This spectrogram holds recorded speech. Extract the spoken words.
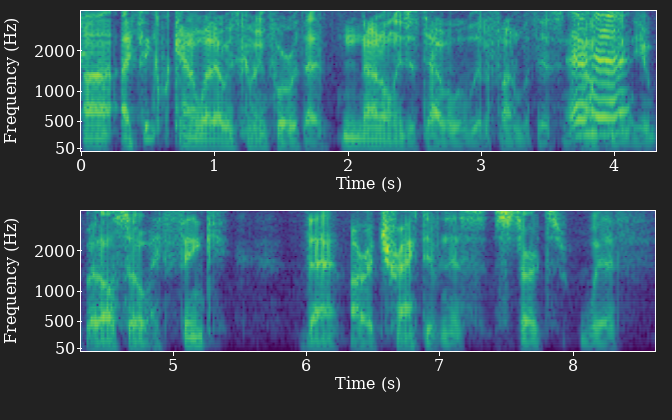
Uh, I think kind of what I was going for with that, not only just to have a little bit of fun with this and compliment you, but also I think that our attractiveness starts with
